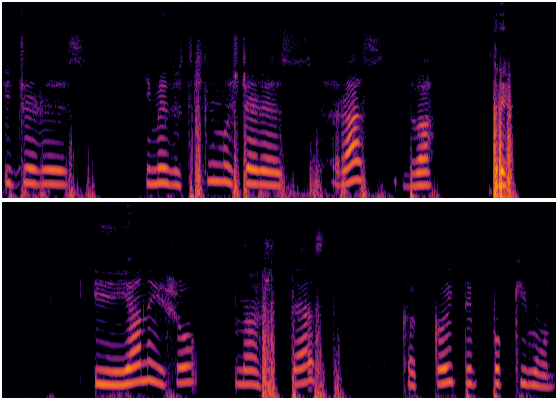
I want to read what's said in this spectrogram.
і через... І ми зустрінемось через раз, два, три. І я знайшов наш тест. Какой ти покемон?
